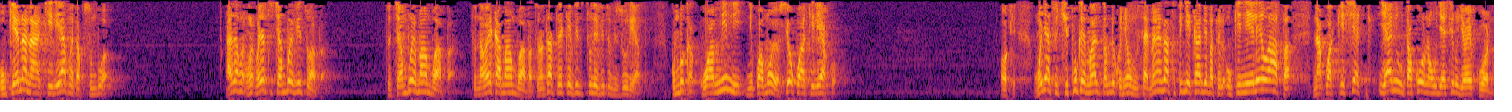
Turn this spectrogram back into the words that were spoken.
ukienda na akili yako itakusumbua. Sasa tuchambue vitu hapa. Tuchambue mambo hapa. Tunaweka mambo hapa. Tunataka tuweke vitu tule vitu vizuri hapa. Kumbuka kuamini ni kwa moyo sio kwa akili yako okay. Ngoja tuchipuke mahali tutarudi kwenye huu mstari. Maana tupige kambi hapa ukinielewa hapa na kuhakikishia yani utakuwa una ujasiri hujawahi kuona.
